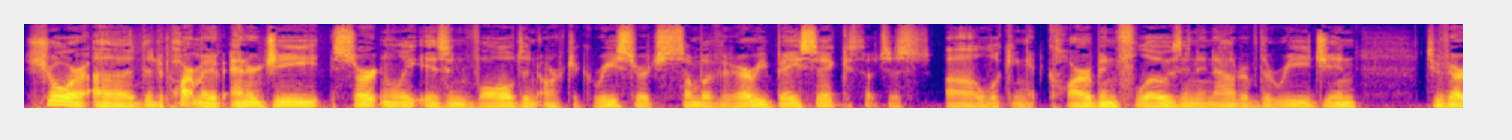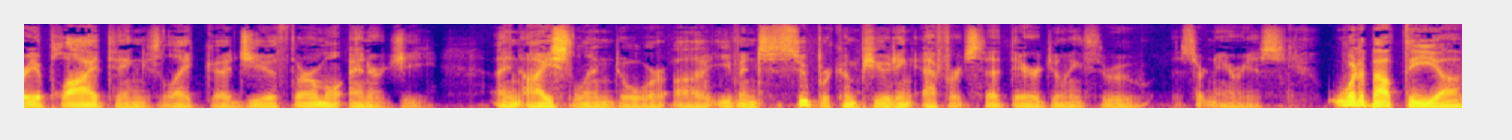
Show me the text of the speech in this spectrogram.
Sure. Uh, the Department of Energy certainly is involved in Arctic research, some of it very basic, such as uh, looking at carbon flows in and out of the region, to very applied things like uh, geothermal energy in Iceland or uh, even supercomputing efforts that they're doing through certain areas. What about the uh,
